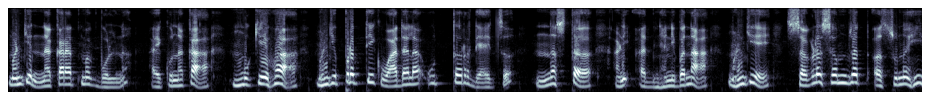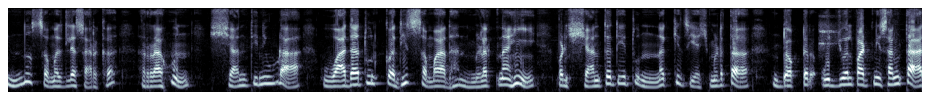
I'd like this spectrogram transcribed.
म्हणजे नकारात्मक बोलणं ऐकू नका. मुके व्हा म्हणजे प्रत्येक वादाला उत्तर द्यायचं नसतं आणि अज्ञानी बना म्हणजे सगळं समजत असूनही न समजल्यासारखं राहून शांती निवडा वादातून कधीच समाधान मिळत नाही. पण शांततेतून नक्कीच यश मिळतं. डॉक्टर उज्ज्वल पाटणी सांगतात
